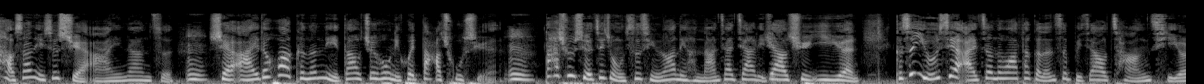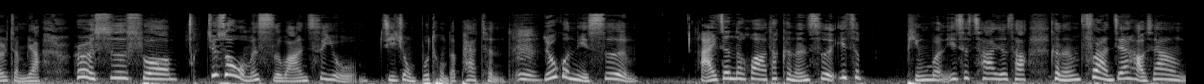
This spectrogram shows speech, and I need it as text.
好像你是血癌那样子，嗯血癌的话，可能你到最后你会大出血，嗯大出血这种事情的话，你很难在家里就要去医院。可是有一些癌症的话，它可能是比较长期而怎么样，或者是说，就说我们死亡是有几种不同的 pattern。嗯如果你是癌症的话，它可能是一直平稳，一直差一直差，可能忽然间好像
